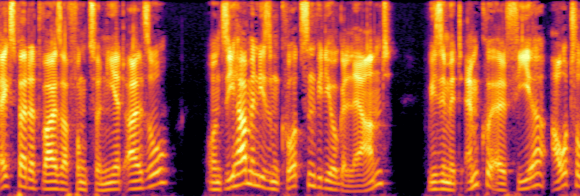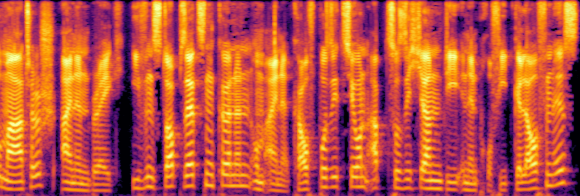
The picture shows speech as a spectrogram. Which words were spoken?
Expert Advisor funktioniert also und Sie haben in diesem kurzen Video gelernt, wie Sie mit MQL4 automatisch einen Break-Even-Stop setzen können, um eine Kaufposition abzusichern, die in den Profit gelaufen ist.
